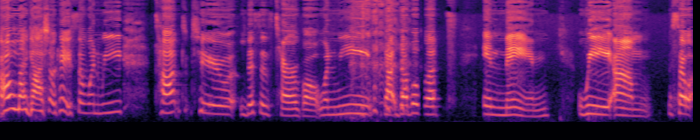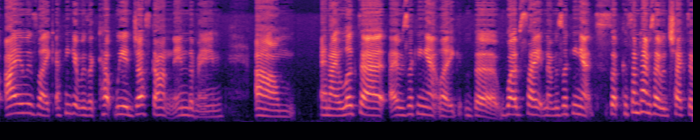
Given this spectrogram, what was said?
Oh my gosh. Okay. So when we talked to, this is terrible. When we got double booked in Maine, we, um, so I was like, I think it was a cup, we had just gotten into Maine. Um, and I looked at, I was looking at like the website and I was looking at, because sometimes I would check to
